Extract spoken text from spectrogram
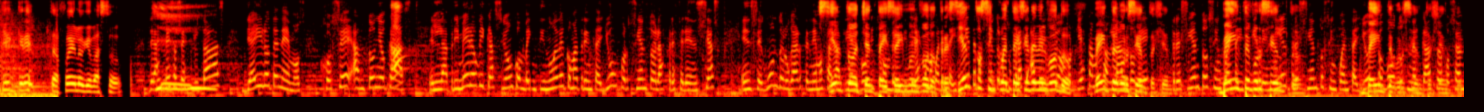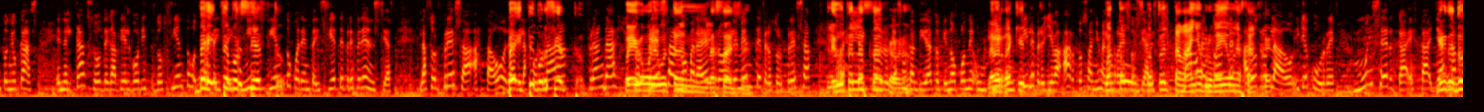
¿Quién cresta fue lo que pasó? De las mesas escrutadas, de ahí lo tenemos. José Antonio Cast, en la primera ubicación con 29,31% de las preferencias. En segundo lugar tenemos a Gabriel Boric con 186 mil votos, 23,47% de los 357 mil votos, Atención, porque ya estamos hablando 20% de gente. 357.358 votos en el 20%, caso de José gente. Antonio Cast. En el caso de Gabriel Boric, 286.147 preferencias. La sorpresa hasta ahora de la 20%. jornada, Frank Nagio, Oye, ¿cómo le sorpresa, no gustan para él las zanjas? probablemente, pero sorpresa ¿Le gustan las de lo que zanjas, hace un no? candidato que no pone un La pie verdad en que- Chile, pero lleva hartos años en las ¿Cuánto- redes sociales. cuánto es el tamaño Vamos promedio de una al otro zanja? lado. ¿Y qué ocurre? Muy cerca está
